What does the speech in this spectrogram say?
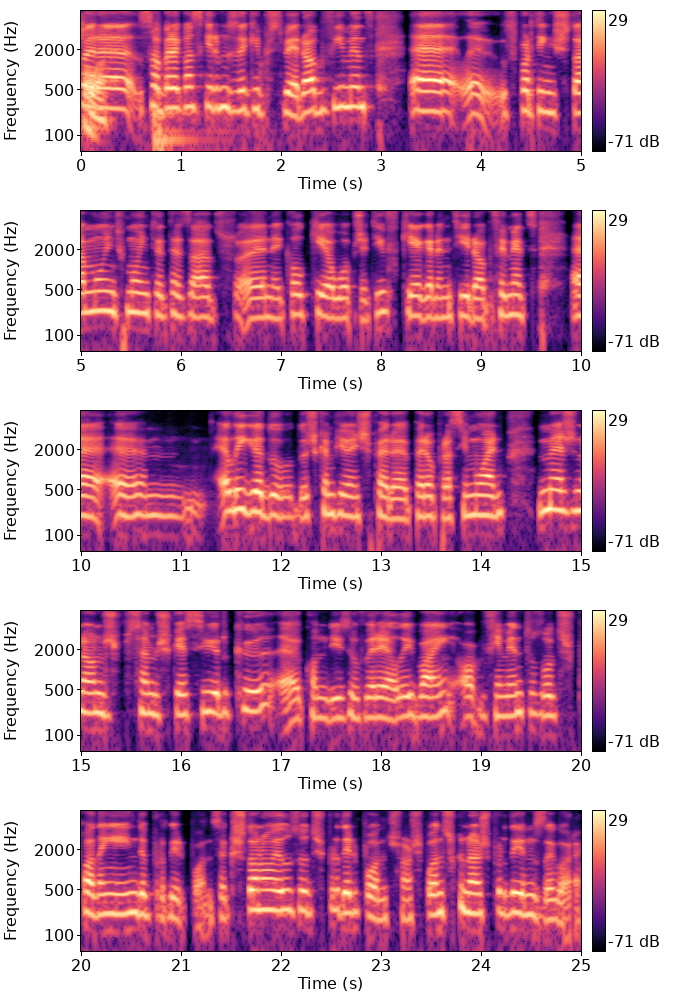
para, só para conseguirmos aqui perceber, obviamente eh, eh, o Sporting está muito, muito atrasado eh, naquele que é o objetivo, que é garantir, obviamente, a, um, a Liga do- dos Campeões para, para o próximo ano, mas não nos possamos esquecer que, eh, como diz o Varela bem, obviamente os outros podem ainda perder pontos. A questão não é os outros perder pontos, são os pontos que nós perdemos agora.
